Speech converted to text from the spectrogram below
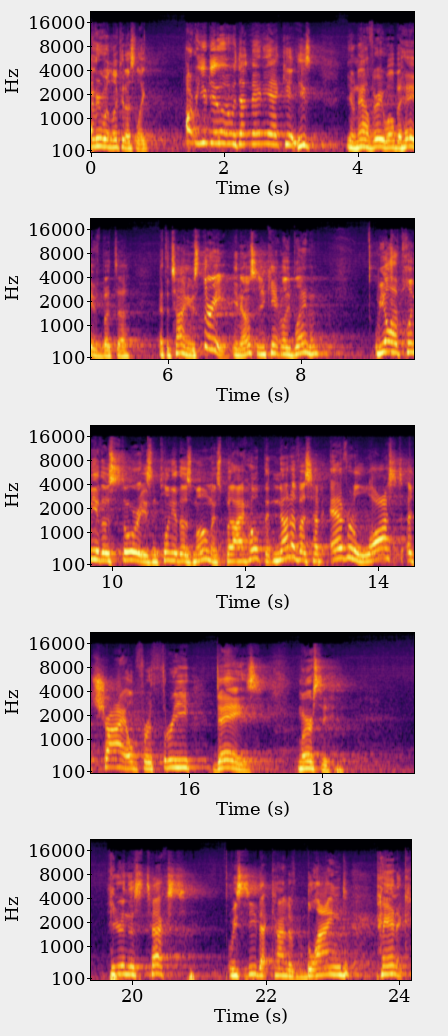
everyone looked at us like, What were you doing with that maniac kid? He's you know, now very well behaved, but uh, at the time he was three, you know, so you can't really blame him. We all have plenty of those stories and plenty of those moments, but I hope that none of us have ever lost a child for three days. Mercy. Here in this text, we see that kind of blind panic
